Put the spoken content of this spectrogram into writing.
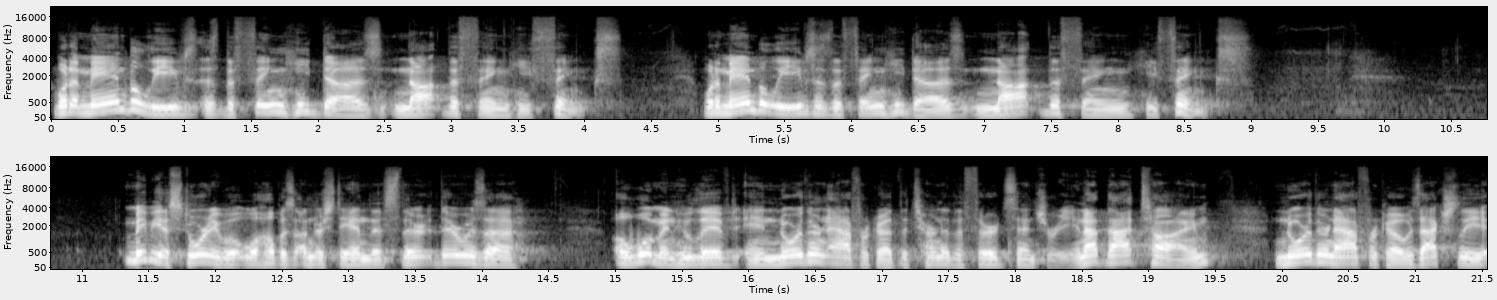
What a man believes is the thing he does, not the thing he thinks. What a man believes is the thing he does, not the thing he thinks maybe a story will, will help us understand this. There, there was a, a woman who lived in northern Africa at the turn of the third century. And at that time, northern Africa was actually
